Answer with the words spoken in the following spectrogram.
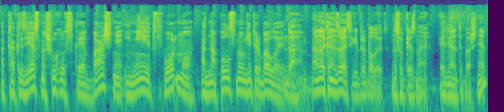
А как известно, Шуховская башня имеет форму однополосного гиперболоида. Да, она так и называется гиперболоид, насколько я знаю. Эдвин, ты башня, нет?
